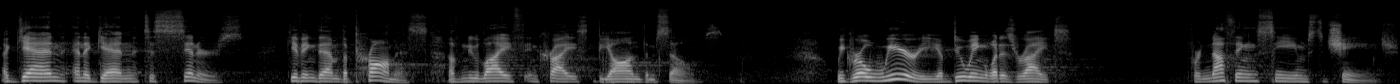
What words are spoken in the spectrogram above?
again and again to sinners giving them the promise of new life in Christ beyond themselves. We grow weary of doing what is right, for nothing seems to change.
